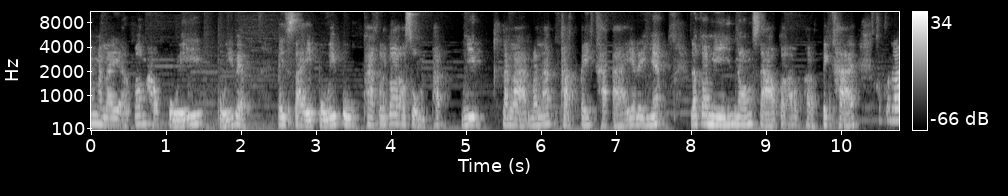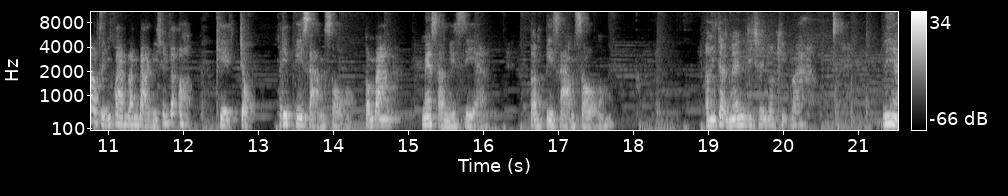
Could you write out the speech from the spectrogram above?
ำอะไรอะต้องเอาปุ๋ยปุ๋ยแบบไปใส่ปุ๋ยปลูกผัก แล้วก็เอาส่งผักมีตลาดมารับผักไปขายอะไรเงี้ย แล้วก็มีน้องสาวก็เอาผักไปขาย เขาก็เล่าถึงความลำบากดิฉันก็อ๋อโอเคจบที่ปีสามสองประมาณแม่สามีเสีย ตอนปีสามสอง หลังจากนั้นดิฉันก็คิดว่า เนี่ย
